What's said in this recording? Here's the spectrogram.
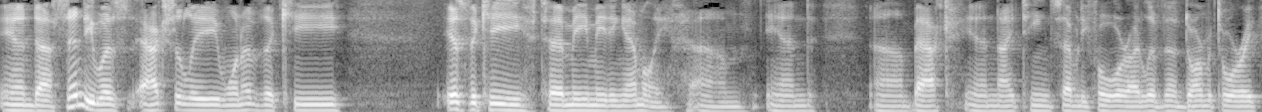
and uh, Cindy was actually one of the key is the key to me meeting Emily. Um, and uh, back in 1974, I lived in a dormitory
